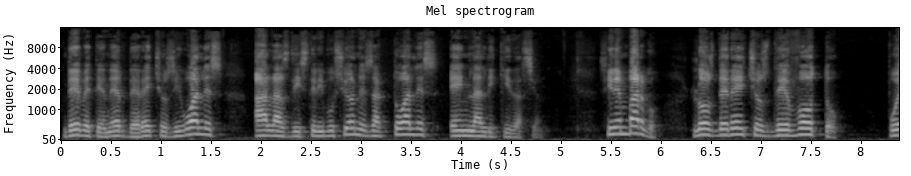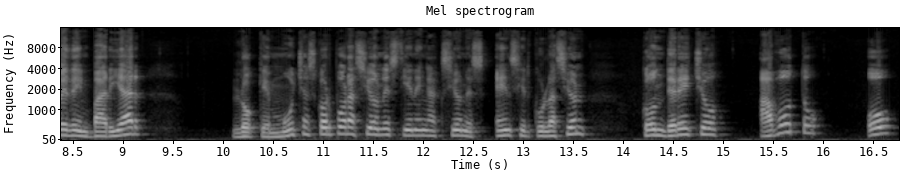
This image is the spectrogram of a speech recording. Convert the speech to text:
debe tener derechos iguales a las distribuciones actuales en la liquidación. Sin embargo, los derechos de voto pueden variar, lo que muchas corporaciones tienen acciones en circulación con derecho a voto o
